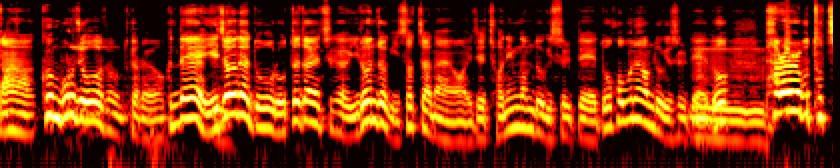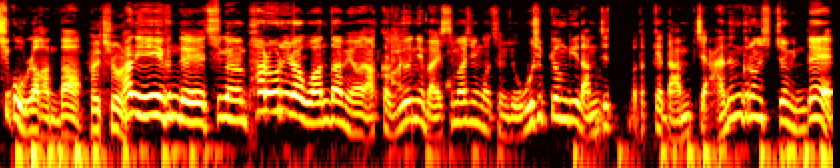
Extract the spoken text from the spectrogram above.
아, 그건 모르죠. 저는 어떻게 알아요. 근데 예전에도 롯데자이언츠가 이런 적이 있었잖아요. 이제 전임 감독 있을 때에도 허문회 감독 있을 때에도 음, 8월부터 치고 올라간다. 8월. 아니 근데 지금 8월이라고 한다면 아까 위원님 말씀하신 것처럼 이제 50경기 남짓밖에 남지 않은 그런 시점인데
